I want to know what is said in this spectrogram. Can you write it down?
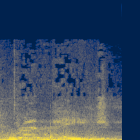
Rampage.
